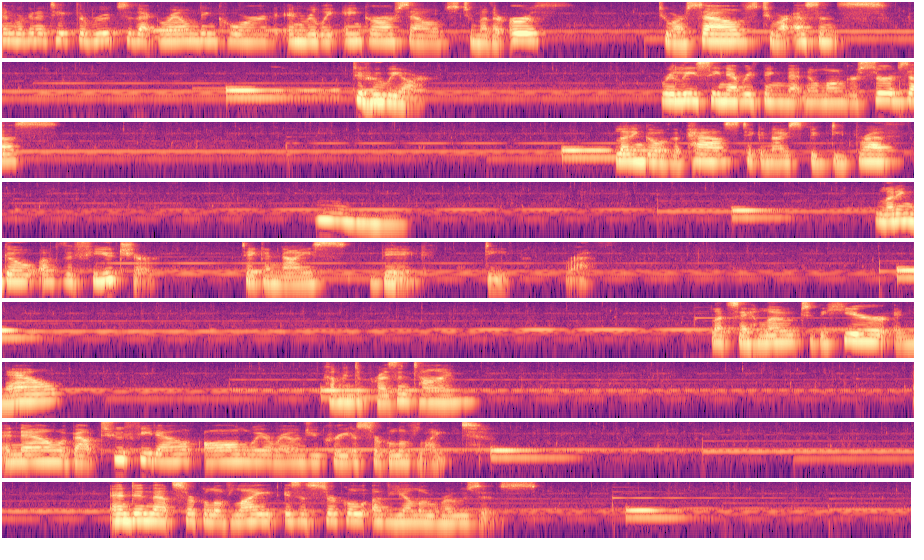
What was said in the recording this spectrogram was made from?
And we're going to take the roots of that grounding cord and really anchor ourselves to Mother Earth, to ourselves, to our essence to who we are. Releasing everything that no longer serves us. Letting go of the past. Take a nice big deep breath. Hmm. Letting go of the future. Take a nice big deep breath. Let's say hello to the here and now. Come into present time. And now, about two feet out, all the way around you, create a circle of light. And in that circle of light is a circle of yellow roses.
